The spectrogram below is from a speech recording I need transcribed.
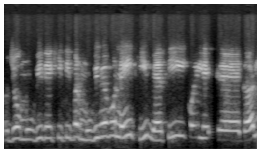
जो मूवी देखी थी पर मूवी में वो नहीं थी वैसी ही कोई गर्ल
